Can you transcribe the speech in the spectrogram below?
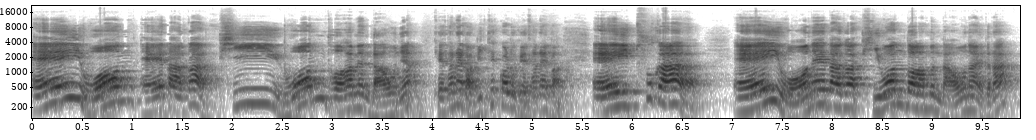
A1에다가 B1 더하면 나오냐? 계산해봐. 밑에 걸로 계산해봐. A2가 A1에다가 B1 더하면 나오나 얘들아?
